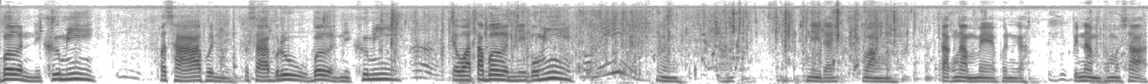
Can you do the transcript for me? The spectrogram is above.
เบิร์นนี่คือมี อืมภาษาเพิ่นนี่ ภาษาบรูเบิร์นนี่คือมี เออแต่ว่าตะเบิร์นนี่บ่มีบ่มีเอออะนี่ได้วังตักน้ำแม่เพิ่นกะเป็นน้ำธรรมชาติ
